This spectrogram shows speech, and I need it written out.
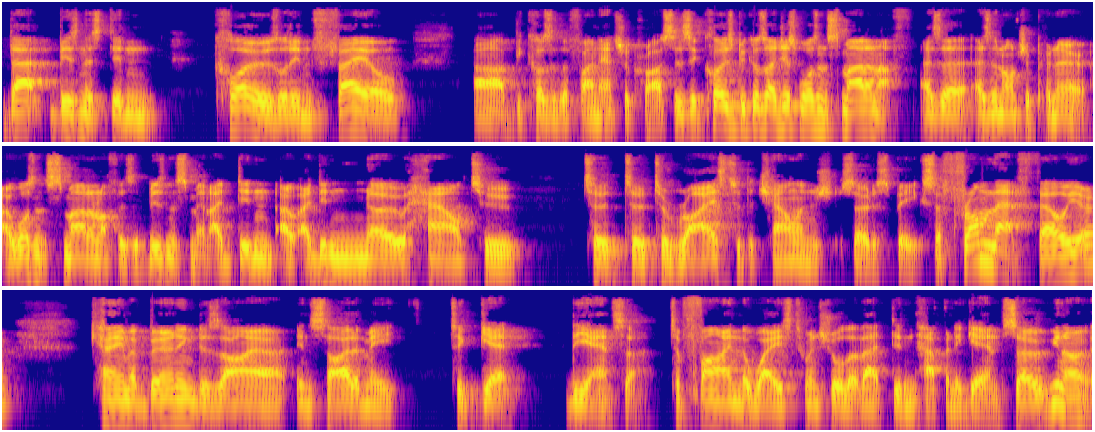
That business didn't close or didn't fail uh, because of the financial crisis. It closed because I just wasn't smart enough as a as an entrepreneur. I wasn't smart enough as a businessman. I didn't I, I didn't know how to, to to to rise to the challenge, so to speak. So from that failure came a burning desire inside of me to get the answer, to find the ways to ensure that that didn't happen again. So you know.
